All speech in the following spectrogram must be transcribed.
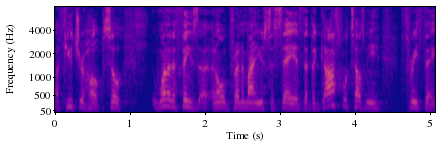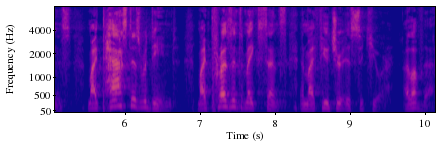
a future hope. So, one of the things an old friend of mine used to say is that the gospel tells me three things my past is redeemed, my present makes sense, and my future is secure. I love that.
